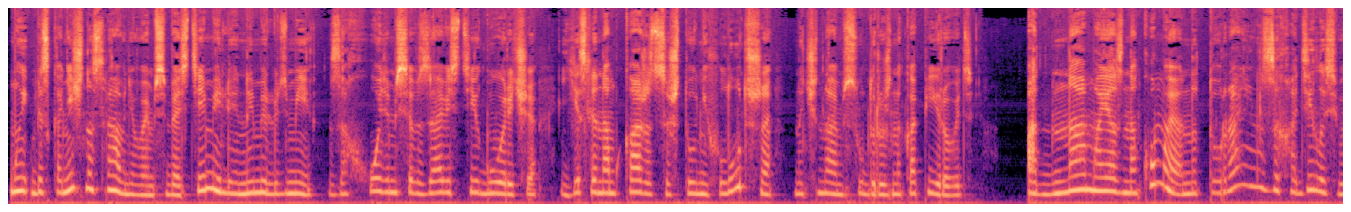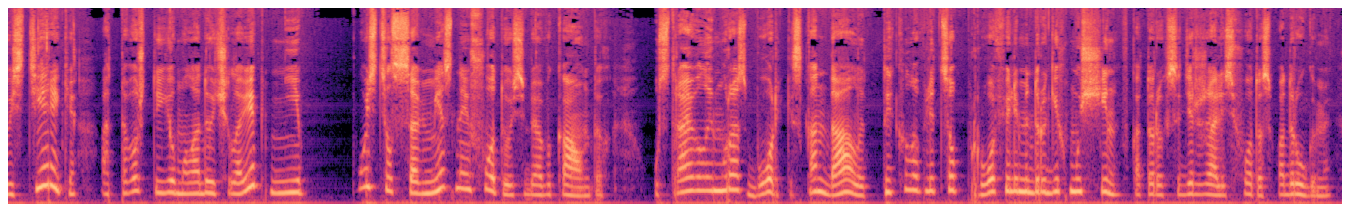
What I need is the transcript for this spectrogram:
вполне конкретные оплеухи, ведь никто не думает. Мы бесконечно сравниваем себя с теми или иными людьми, заходимся в зависти и горечи. Если нам кажется, что у них лучше, начинаем судорожно копировать. Одна моя знакомая натурально заходилась в истерике от того, что ее молодой человек не постил совместные фото у себя в аккаунтах, устраивала ему разборки, скандалы, тыкала в лицо профилями других мужчин, в которых содержались фото с подругами –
